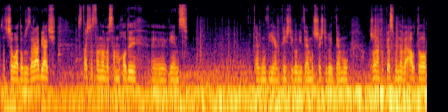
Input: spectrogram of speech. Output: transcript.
zaczęła dobrze zarabiać, stać nas na nowe samochody, więc tak jak mówiłem, 5 tygodni temu, 6 tygodni temu żona kupiła sobie nowe auto.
